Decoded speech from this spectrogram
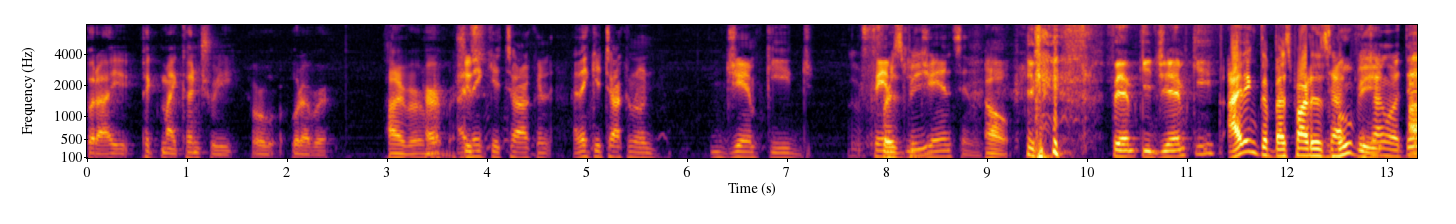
but I picked my country or whatever." I don't remember. I think you're talking. I think you're talking on Jamke, J- Frisbee? Famke Janssen. Oh, Famke Jamke. I think the best part of this Talk- you're movie talking about this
